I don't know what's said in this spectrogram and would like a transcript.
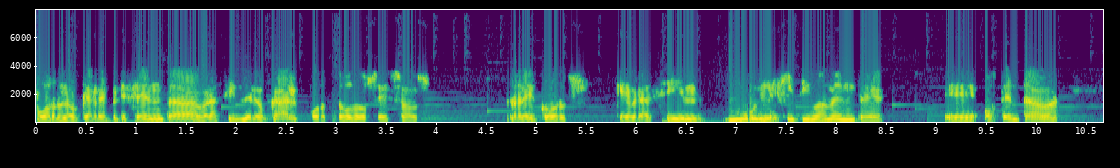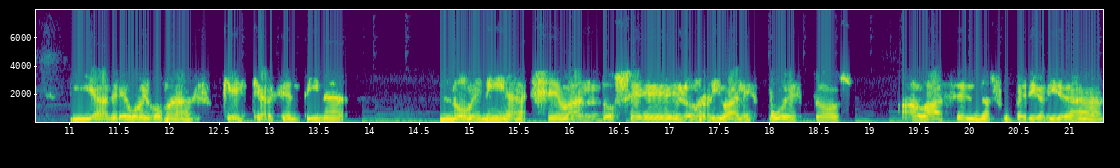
por lo que representa Brasil de local, por todos esos récords que Brasil muy legítimamente eh, ostentaba. Y agrego algo más, que es que Argentina no venía llevándose los rivales puestos a base de una superioridad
